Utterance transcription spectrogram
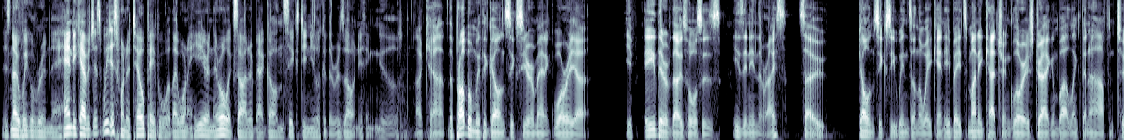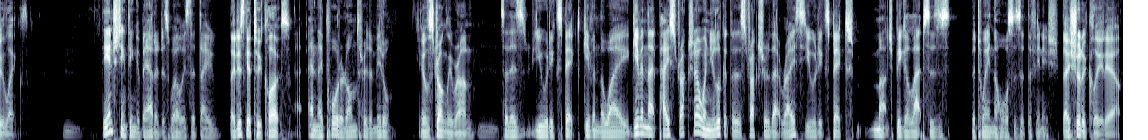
there's no wiggle room there. Handicap, just we just want to tell people what they want to hear, and they're all excited about Golden 60, and you look at the result and you think, Ugh. I can't. The problem with the Golden 60 Romantic Warrior, if either of those horses isn't in the race, so Golden 60 wins on the weekend, he beats Money Catcher and Glorious Dragon by a length and a half and two lengths. the interesting thing about it as well is that they They just get too close. and they poured it on through the middle. It was strongly run. Mm. So there's you would expect, given the way, given that pace structure, when you look at the structure of that race, you would expect much bigger lapses between the horses at the finish. They should have cleared out.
